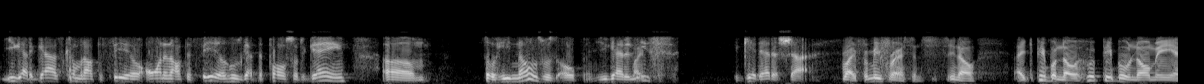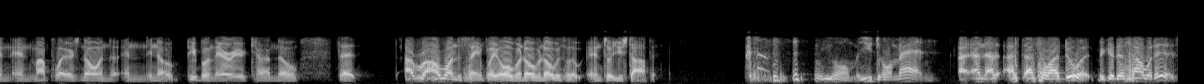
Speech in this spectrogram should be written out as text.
you got the guys coming off the field, on and off the field, who's got the pulse of the game. Um, so he knows what's open. You got to at Right. least get that a shot. Right. For me, for instance, you know, like people know who people who know me and and my players know and and you know people in the area kind of know that I, I run the same play over and over and over until, until you stop it. you on? You doing Madden? I- And I, I, that's how I do it because that's how it is.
